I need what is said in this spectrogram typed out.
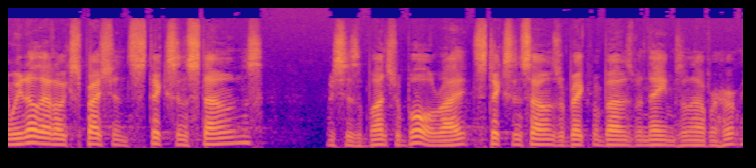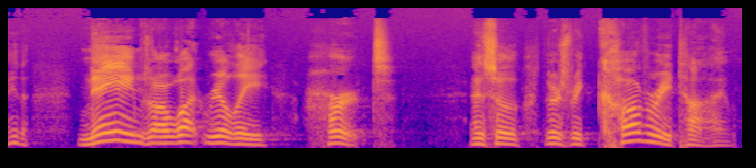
And we know that old expression, sticks and stones, which is a bunch of bull, right? Sticks and stones will break my bones, but names will never hurt me. Names are what really hurt. And so there's recovery time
